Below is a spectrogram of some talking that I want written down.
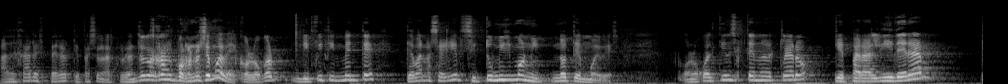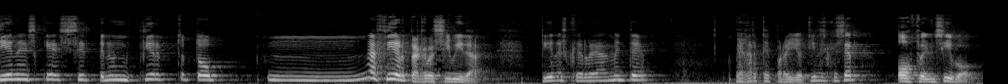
a dejar esperar que pasen las cosas. En todo caso, porque no se mueve, con lo cual difícilmente te van a seguir si tú mismo no te mueves. Con lo cual tienes que tener claro que para liderar tienes que tener un cierto, mm, una cierta agresividad. Tienes que realmente pegarte por ello. Tienes que ser ofensivo.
